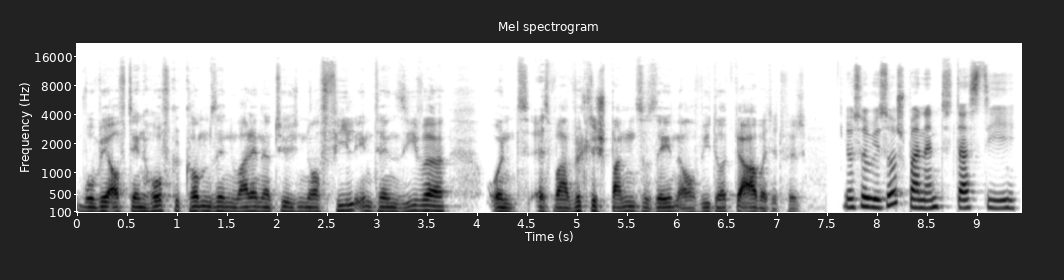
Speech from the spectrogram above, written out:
Wo wir auf den Hof gekommen sind, war der natürlich noch viel intensiver und es war wirklich spannend zu sehen, auch wie dort gearbeitet wird. Ja, sowieso spannend, dass die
